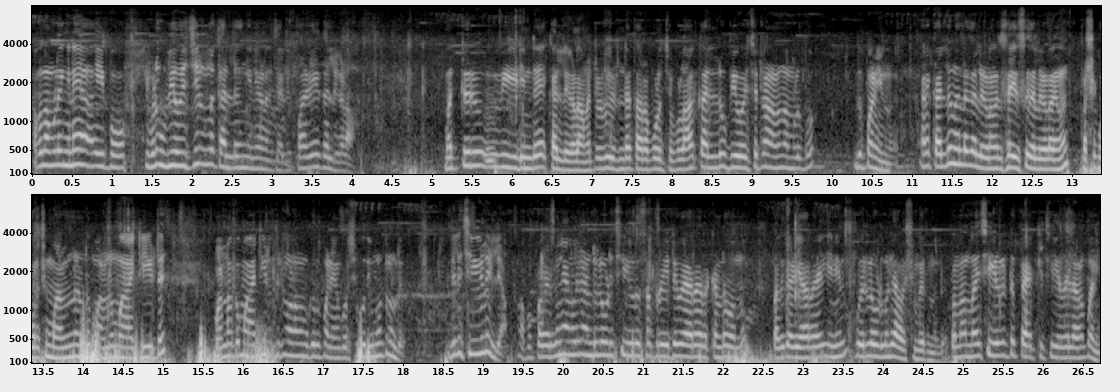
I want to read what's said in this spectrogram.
അപ്പോൾ നമ്മളിങ്ങനെ ഇപ്പോൾ ഇവിടെ ഉപയോഗിച്ചിട്ടുള്ള കല്ല് എങ്ങനെയാണെന്ന് വെച്ചാൽ പഴയ കല്ലുകളാണ്. മറ്റൊരു വീടിന്റെ കല്ലുകളാണ് മറ്റൊരു വീടിന്റെ തറ പൊളിച്ചപ്പോൾ ആ കല്ല് ഉപയോഗിച്ചിട്ടാണ് നമ്മളിപ്പോൾ ഇത് പണിയുന്നത്. അങ്ങനെ കല്ല് നല്ല കല്ലുകളാണ് ഒരു സൈസ് കല്ലുകളാണ്. പക്ഷെ കുറച്ച് മണ്ണുണ്ട് മണ്ണ് മാറ്റിയിട്ട് മണ്ണൊക്കെ മാറ്റിയെടുത്തിട്ട് വേണം നമുക്കിത് പണിയാൻ. കുറച്ച് ബുദ്ധിമുട്ടുണ്ട്. ഇതിൽ ചീളില്ല. അപ്പോൾ പകരത്തിന് ഞങ്ങൾ രണ്ട് ലോഡ് ചീൾ സെപ്പറേറ്റ് വേറെ ഇറക്കേണ്ടി വന്നു. അപ്പോൾ അത് കഴിയാറെ ഇനിയും ഒരു ലോഡ് കൂടി ആവശ്യം വരുന്നുണ്ട്. അപ്പോൾ നന്നായി ചീളിട്ട് പാക്ക് ചെയ്തതിലാണ് പണി.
